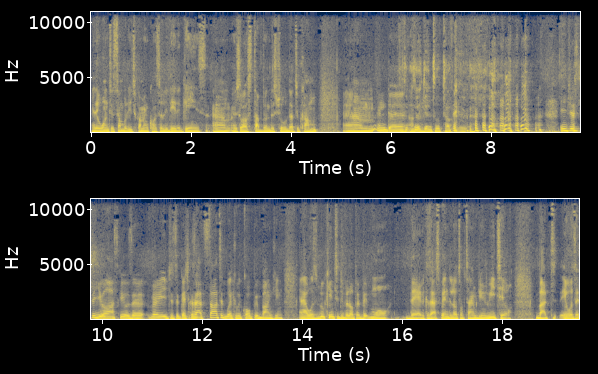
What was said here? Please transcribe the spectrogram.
and they wanted somebody to come and consolidate the gains. Um, and so I was tapped on the shoulder to come. Um, and uh, Is it, is a gentle tap? interesting you ask. It was a very interesting question because I had started working with corporate banking and I was looking to develop a bit more there because I spent a lot of time doing retail. But it was a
